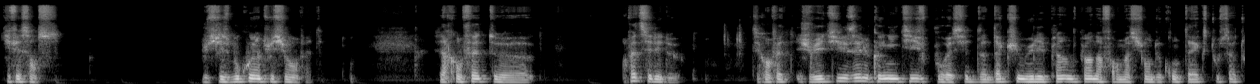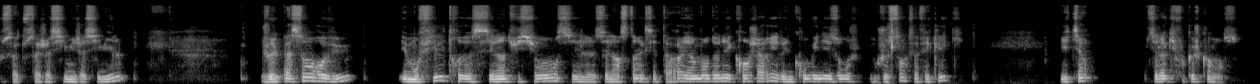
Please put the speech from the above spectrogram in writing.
qui fait sens. J'utilise beaucoup l'intuition en fait. C'est-à-dire qu'en fait, euh, en fait, c'est les deux. C'est qu'en fait, je vais utiliser le cognitif pour essayer d'accumuler plein, plein d'informations, de contexte, tout ça, tout ça, tout ça, j'assimile, j'assimile. Je vais le passer en revue, et mon filtre, c'est l'intuition, c'est l'instinct, etc. Et à un moment donné, quand j'arrive à une combinaison où je sens que ça fait clic, et tiens, c'est là qu'il faut que je commence.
